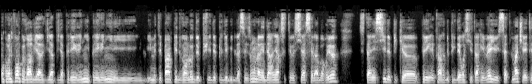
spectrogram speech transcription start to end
Encore une fois, on peut voir via via via Pellegrini. Pellegrini, il, il mettait pas un pied devant l'autre depuis depuis le début de la saison. L'année dernière, c'était aussi assez laborieux. Cette année-ci, depuis que Pellegrini, enfin, depuis que De Rossi est arrivé, il y a eu sept matchs, il a été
